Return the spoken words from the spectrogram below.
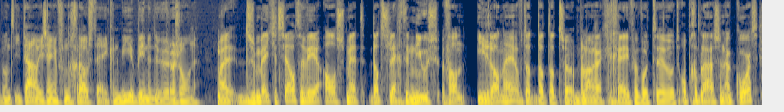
want Italië is een van de grootste economieën binnen de eurozone. Maar het is een beetje hetzelfde weer als met dat slechte nieuws van Iran. Hè, of dat dat, dat zo'n belangrijk gegeven wordt, uh, wordt opgeblazen, een akkoord.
